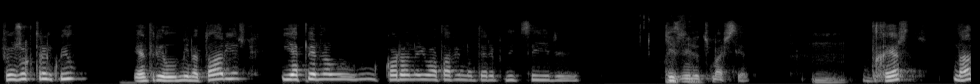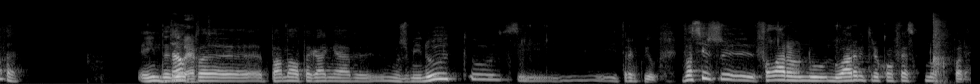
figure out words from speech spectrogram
Foi um jogo tranquilo, entre eliminatórias, e é pena o Corona e o Otávio não terem podido sair eh, 15 Sim. minutos mais cedo. Hum. De resto, nada. Ainda Então- deu para, para a malta ganhar eh, uns minutos e, e tranquilo. Vocês eh, falaram no, no árbitro, eu confesso que não reparei.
